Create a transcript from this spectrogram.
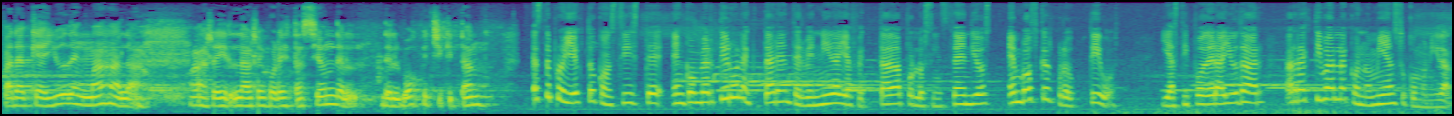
para que ayuden más a la, a la reforestación del, del bosque chiquitano. Este proyecto consiste en convertir una hectárea intervenida y afectada por los incendios en bosques productivos y así poder ayudar a reactivar la economía en su comunidad.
